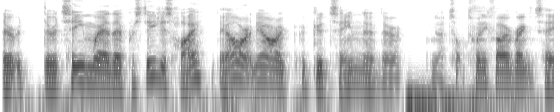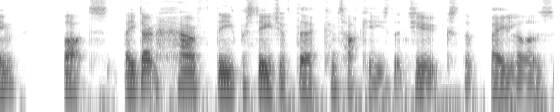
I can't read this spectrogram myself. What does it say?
they're they're a team where their prestige is high. They are they are a, a good team. They're they're you know top twenty five ranked team but they don't have the prestige of the Kentuckys, the Dukes, the Baylors,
